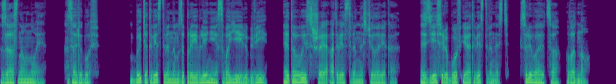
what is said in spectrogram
за основное – за любовь. Быть ответственным за проявление своей любви – это высшая ответственность человека. Здесь любовь и ответственность сливаются в одно.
